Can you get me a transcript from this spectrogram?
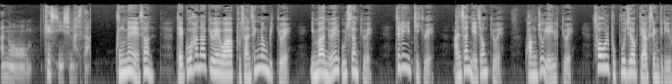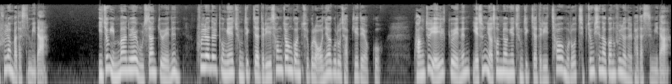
あの 決心しました 국내에선 대구 하나교회와 부산 생명빛교회, 임마누엘 울산교회, 트리니티교회, 안산 예정교회, 광주 예일교회, 서울 북부 지역 대학생들이 훈련받았습니다. 이 중 임마누엘 울산교회는 훈련을 통해 중직자들이 성전 건축을 언약으로 잡게 되었고 광주 예일교회는 66명의 중직자들이 처음으로 집중신학원 훈련을 받았습니다.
